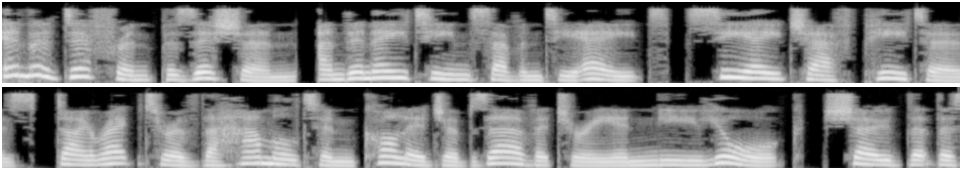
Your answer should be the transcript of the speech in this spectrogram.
In a different position, and in 1878, C. H. F. Peters, director of the Hamilton College Observatory in New York, showed that the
